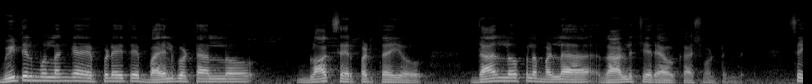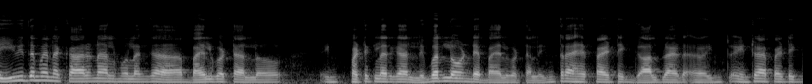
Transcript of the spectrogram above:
వీటి మూలంగా ఎప్పుడైతే బయలుగొట్టాల్లో బ్లాక్స్ ఏర్పడతాయో దాని లోపల మళ్ళా రాళ్ళు చేరే అవకాశం ఉంటుంది. సో ఈ విధమైన కారణాల మూలంగా బయలుగొట్టాల్లో ఇన్ పర్టికులర్గా లివర్లో ఉండే బయలుగొట్టాలు. Intrahepatic gall bladder intrahepatic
